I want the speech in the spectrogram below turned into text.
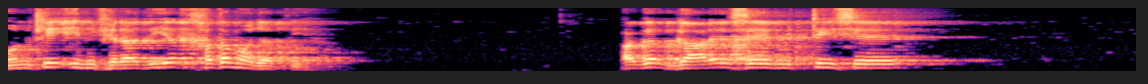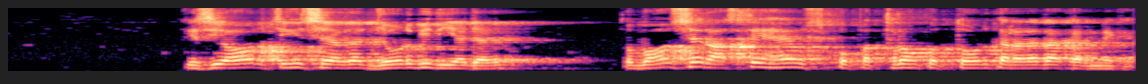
ان کی انفرادیت ختم ہو جاتی ہے۔ اگر گارے سے، مٹی سے، کسی اور چیز سے اگر جوڑ بھی دیا جائے، تو بہت سے راستے ہیں اس کو پتھروں کو توڑ کر علیحدہ کرنے کے۔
